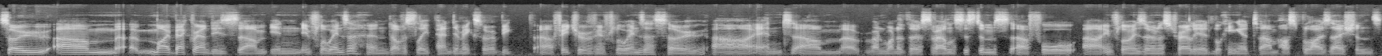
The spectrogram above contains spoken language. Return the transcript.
So, um, my background is um, in influenza, and obviously, pandemics are a big uh, feature of influenza. So, uh, and um, uh, run one of the surveillance systems uh, for uh, influenza in Australia, looking at um, hospitalisations.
